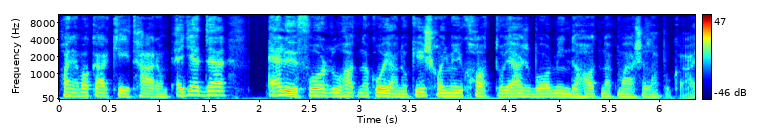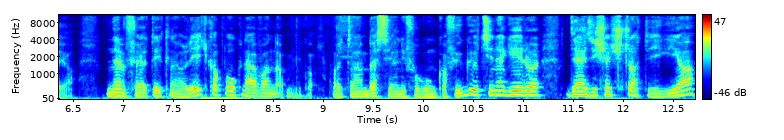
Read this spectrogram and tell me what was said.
hanem akár két-három egyeddel, előfordulhatnak olyanok is, hogy mondjuk hat tojásból mind a hatnak más az apukája. Nem feltétlenül a légykapóknál vannak, vagy talán beszélni fogunk a függőcinegéről, de ez is egy stratégia,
